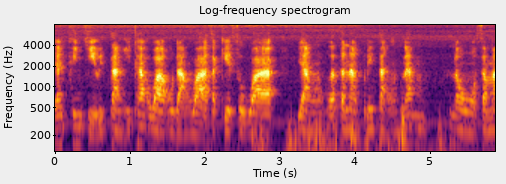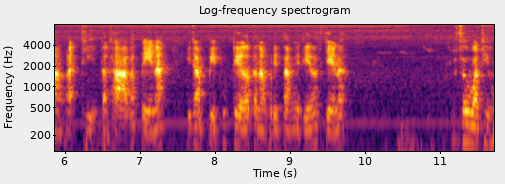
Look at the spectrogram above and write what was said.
ยังกินจีวิตังอิทะวาหุดังวาสเกสุวาอย่างรัตนังปริตังนะโนสมังอัติตถาคเตนะอิทัมปิพุทเทรัตนังปริตังเอตินัสเจนะสวัสดิโห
